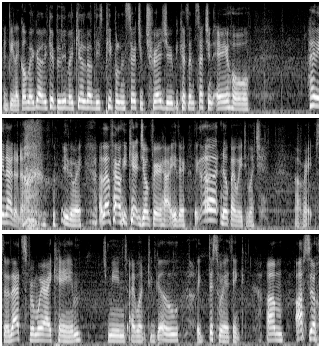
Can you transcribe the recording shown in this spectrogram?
I'd be like oh my god I can't believe I killed all these people in search of treasure because I'm such an a-hole. I mean I don't know. Either way I love how he can't jump very high either. Like uh nope I weigh too much. Alright so that's from where I came which means I want to go like this way I think. Um also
